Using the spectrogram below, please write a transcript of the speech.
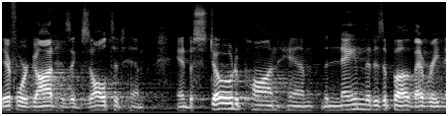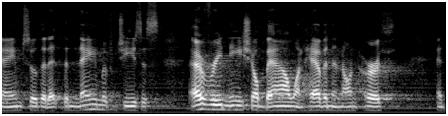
Therefore, God has exalted him and bestowed upon him the name that is above every name, so that at the name of Jesus every knee shall bow on heaven and on earth, and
